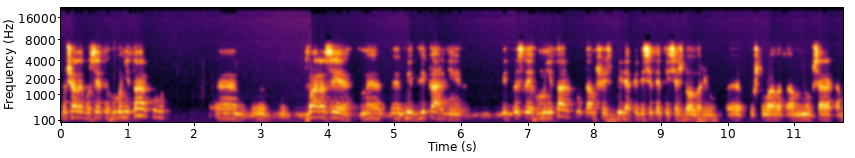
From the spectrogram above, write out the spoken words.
почали возити гуманітарку. Е, Два рази ми від лікарні відвезли гуманітарку, там щось біля 50 тисяч доларів е, коштувало там, ну, все там,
